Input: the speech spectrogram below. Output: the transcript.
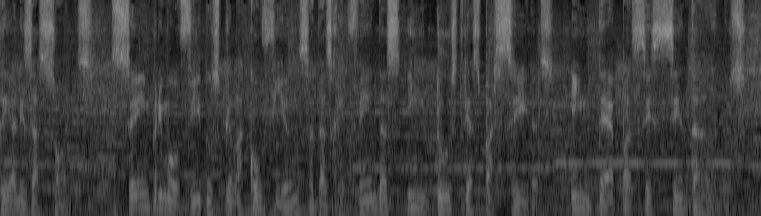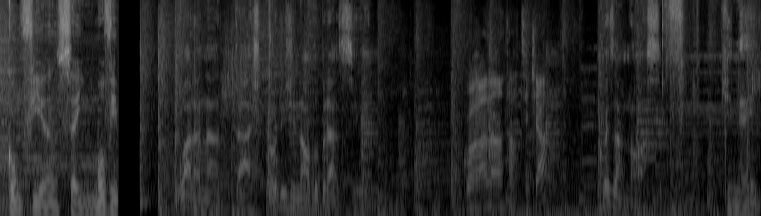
realizações. Sempre movidos pela confiança das revendas e indústrias parceiras. Indepa 60 anos. Confiança em movimento. Guaraná Antártica, original do Brasil. Guaraná Antártica? Coisa nossa. Que nem.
